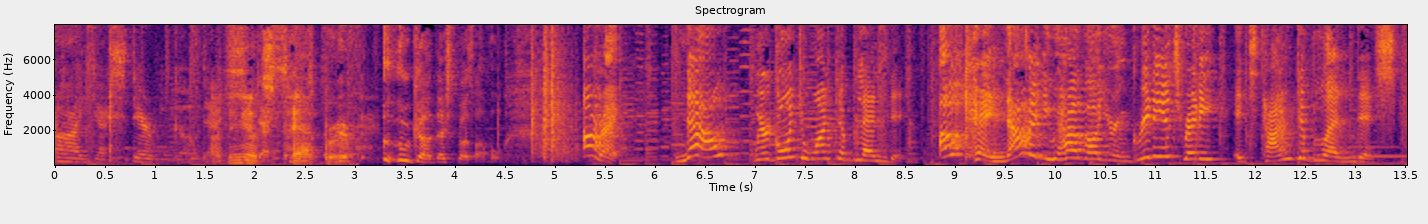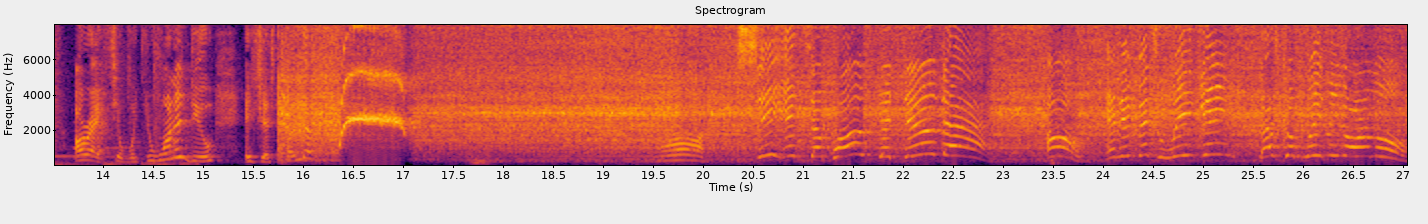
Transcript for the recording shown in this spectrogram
Ah, yes, there we go. That's, I think it's pepper. oh god, that smells awful. All right, now we're going to want to blend it. Okay, now that you have all your ingredients ready, it's time to blend this. All right, so what you want to do is just turn the... Ah, see, it's supposed to do that. Oh, and if it's leaking, that's completely normal.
